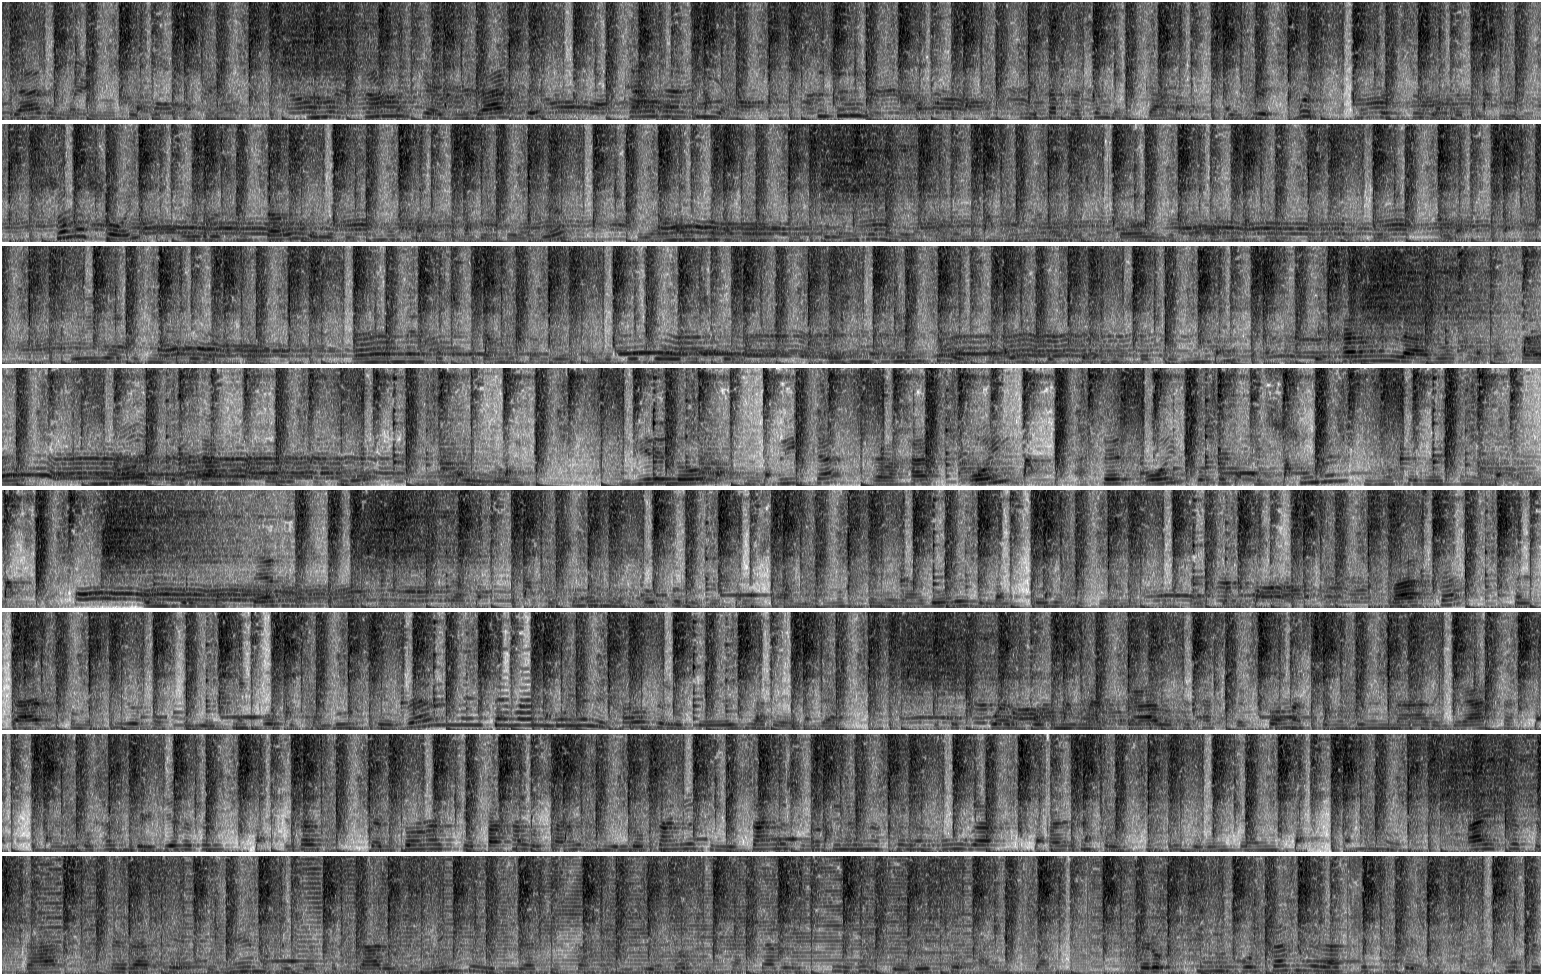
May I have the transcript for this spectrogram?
hoy, hacer hoy cosas que sumen y no que resten a nuestro bienestar. Comprometernos con nuestro bienestar, porque somos nosotros los responsables, somos generadores de la que queremos contar con demás. Basta de estar sometidos a estereotipos de salud que realmente van muy alejados de lo que es la realidad. Esos cuerpos muy marcados, esas personas que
